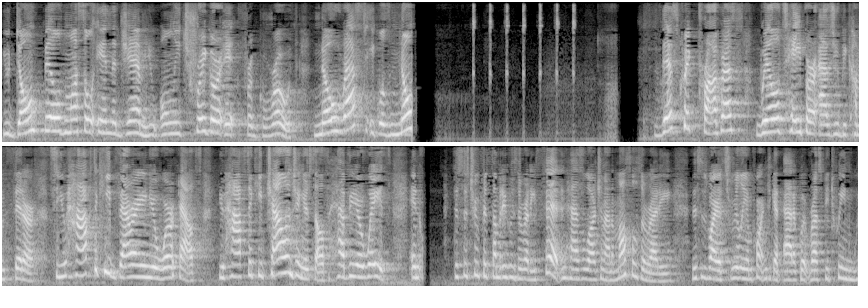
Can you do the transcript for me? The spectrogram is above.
You don't build muscle in the gym, you only trigger it for growth. No rest equals no. This quick progress will taper as you become fitter. So you have to keep varying your workouts. You have to keep challenging yourself, heavier weights. And this is true for somebody who's already fit and has a large amount of muscles already. This is why it's really important to get adequate rest between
